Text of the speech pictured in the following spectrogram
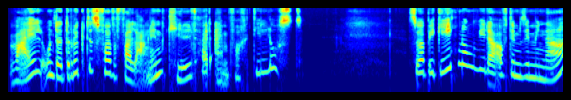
Weil unterdrücktes Verlangen killt halt einfach die Lust. So eine Begegnung wieder auf dem Seminar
